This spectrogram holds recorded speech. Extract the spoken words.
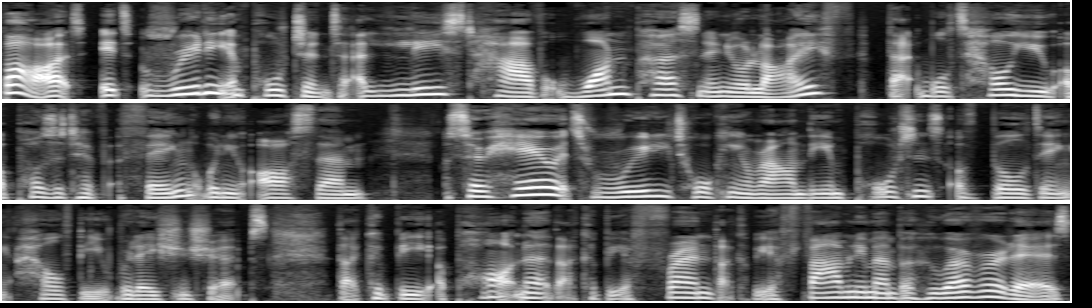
But it's really important to at least have one person in your life that will tell you a positive thing when you ask them so, here it's really talking around the importance of building healthy relationships. That could be a partner, that could be a friend, that could be a family member, whoever it is.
